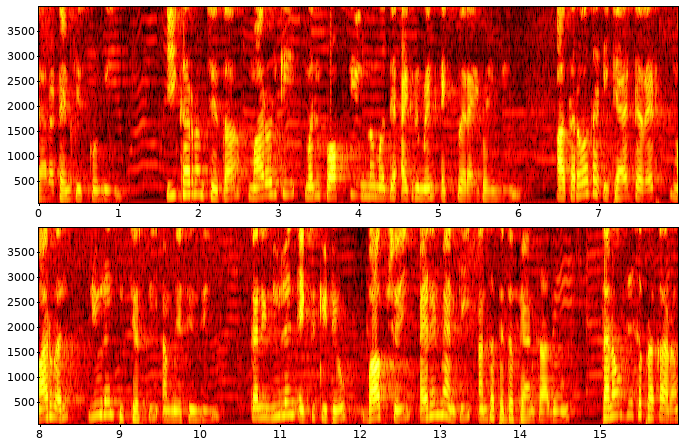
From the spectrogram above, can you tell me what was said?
చాలా టైం తీసుకుంది. ఈ కారణం చేత మార్వెల్కి మరియు ఫాక్స్కి ఉన్న మధ్య అగ్రిమెంట్ ఎక్స్పైర్ అయిపోయింది. ఆ తర్వాత ఈ character rights Marvel New Line పిక్చర్స్కి అమ్మేసింది. కానీ New Line executive Bob Shaye Iron మ్యాన్కి అంత పెద్ద ఫ్యాన్ కాదు. తన ఉద్దేశ ప్రకారం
